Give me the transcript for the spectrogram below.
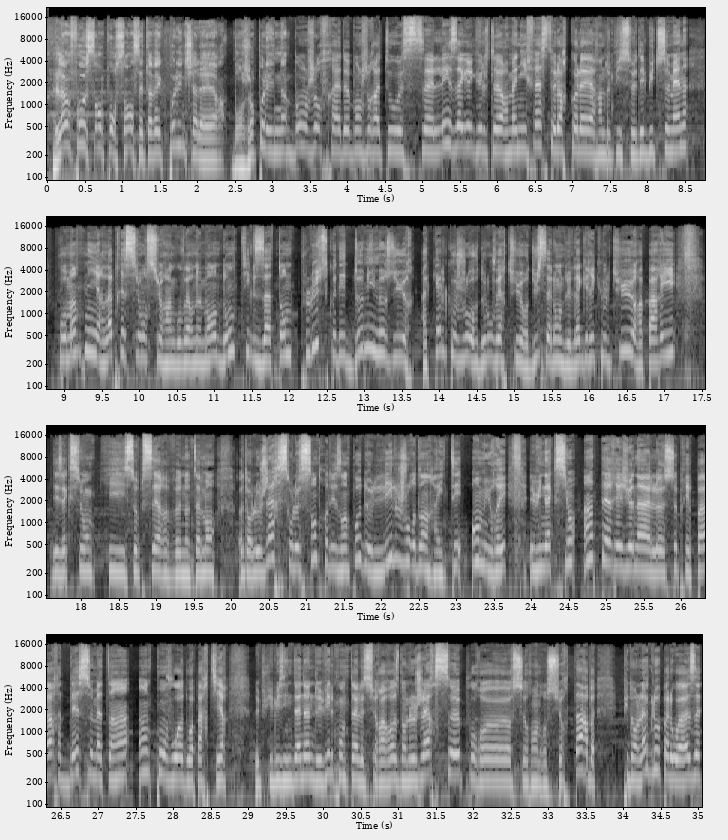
L'info 100%, c'est avec Pauline Chalère. Bonjour Pauline. Bonjour Fred, bonjour à tous. Les agriculteurs manifestent leur colère hein, depuis ce début de semaine pour maintenir la pression sur un gouvernement dont ils attendent plus que des demi-mesures à quelques jours de l'ouverture du salon de l'agriculture à Paris. Des actions qui s'observent notamment dans le Gers où le centre des impôts de l'île Jourdain a été emmuré. Une action interrégionale se prépare dès ce matin. Un convoi doit partir depuis l'usine Danone de Villecontal sur Arros dans le Gers pour euh, se rendre sur Tarbes, puis dans l'Aglo-Paloise.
